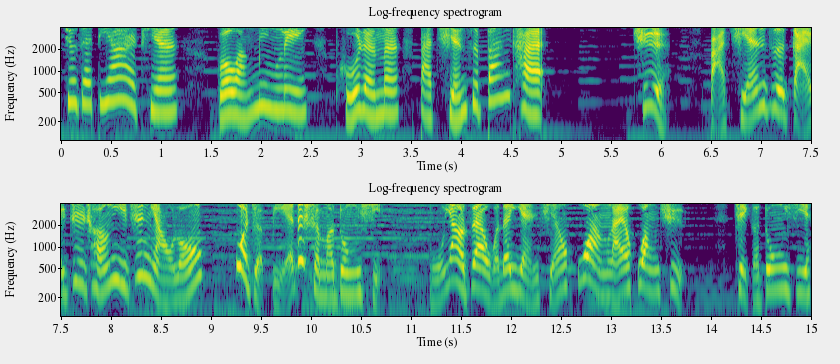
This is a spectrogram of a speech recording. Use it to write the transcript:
就在第二天，国王命令仆人们把钳子搬开，去把钳子改制成一只鸟笼或者别的什么东西，不要在我的眼前晃来晃去。这个东西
